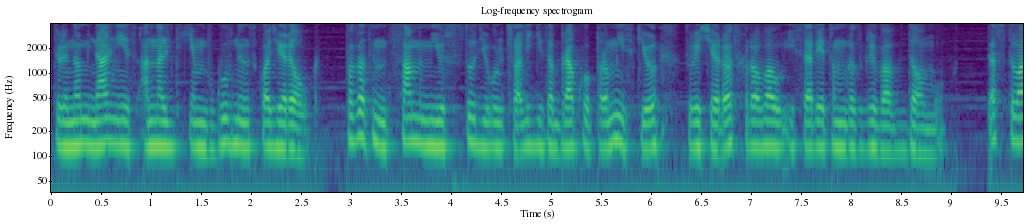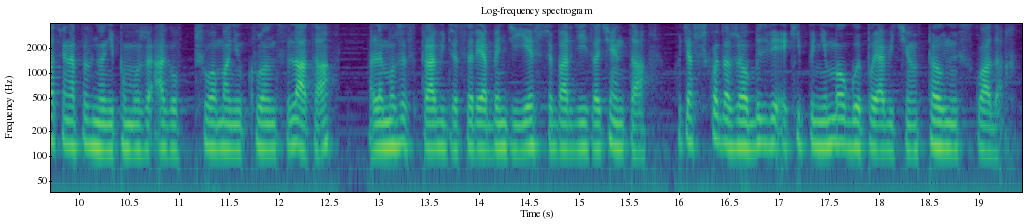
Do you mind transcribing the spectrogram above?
który nominalnie jest analitykiem w głównym składzie Rogue. Poza tym w samym już studiu Ultraligi zabrakło Promiscue, który się rozchorował i serię tą rozgrywa w domu. Ta sytuacja na pewno nie pomoże Ago w przełamaniu klątwy lata, ale może sprawić, że seria będzie jeszcze bardziej zacięta, chociaż szkoda, że obydwie ekipy nie mogły pojawić się w pełnych składach.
